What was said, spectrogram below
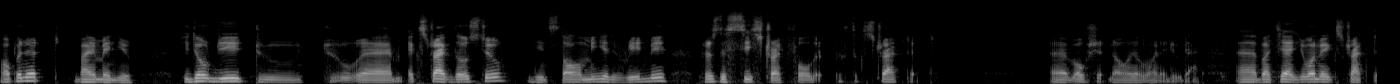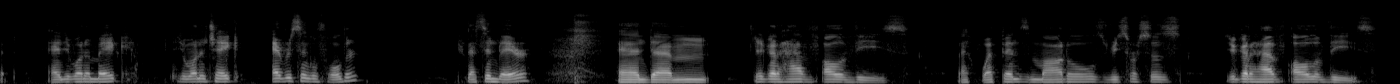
Open it, buy menu. You don't need to to um, extract those two, the install me the readme, just the C strike folder. Let's extract it. Um, oh shit, no, I don't want to do that. Uh, but yeah, you want to extract it. And you want to make, you want to take every single folder that's in there, and um, you're gonna have all of these like weapons, models, resources. You're gonna have all of these.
